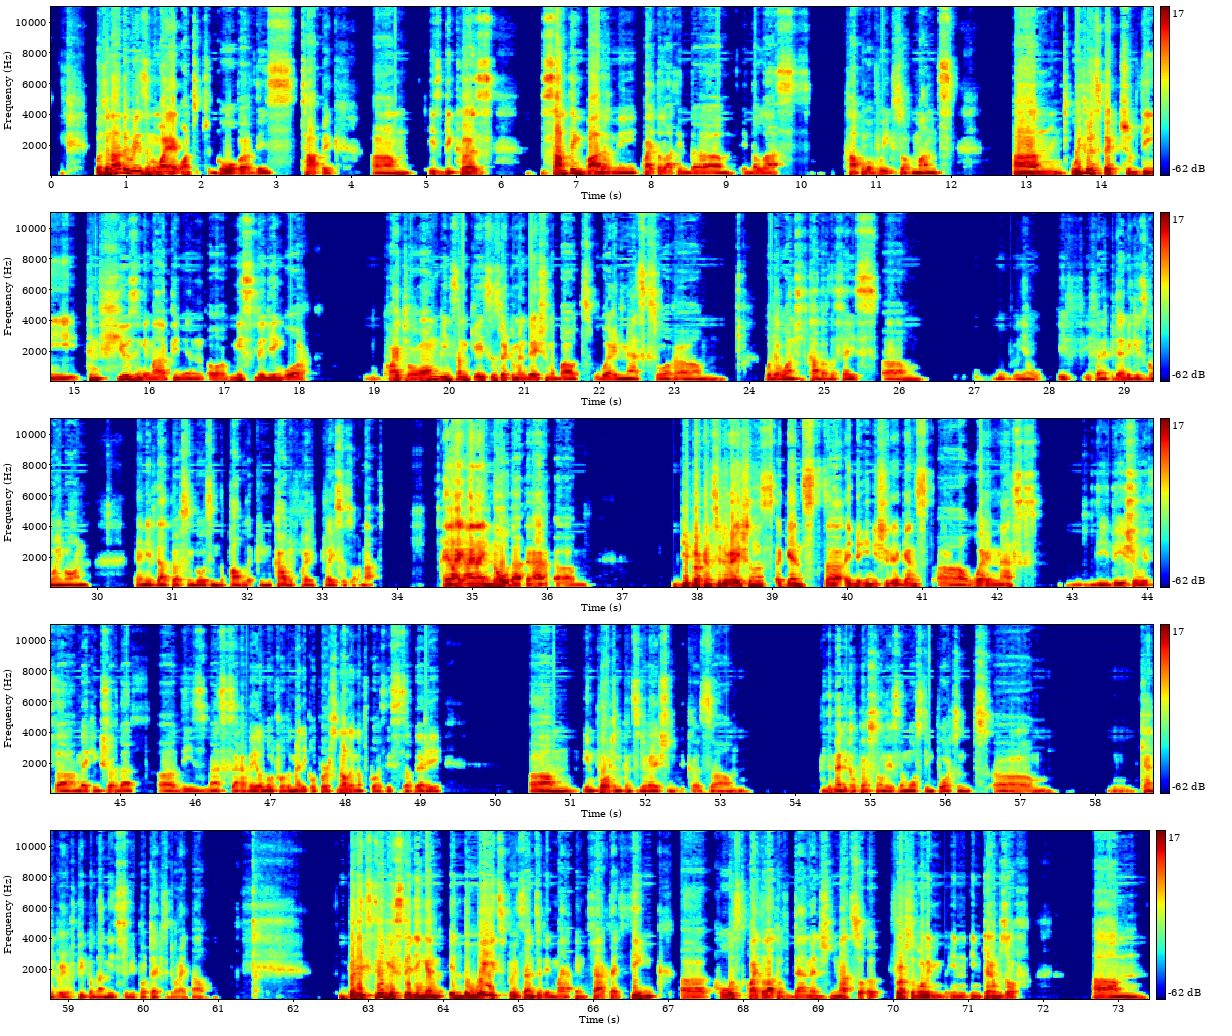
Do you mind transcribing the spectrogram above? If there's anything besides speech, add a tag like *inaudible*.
But another reason why I wanted to go over this topic um, is because something bothered me quite a lot in the in the last couple of weeks or months. Um, with respect to the confusing, in my opinion, or misleading or quite wrong in some cases recommendation about wearing masks or um, whether one should cover the face um, you know if if an epidemic is going on and if that person goes in the public in crowded places or not. And I and I know that there are um, deeper considerations against uh, initially against uh, wearing masks. The the issue with uh, making sure that uh, these masks are available for the medical personnel, and of course this is a very um, important consideration because um, the medical personnel is the most important um, category of people that needs to be protected right now. But it's still misleading, and in the way it's presented, in my, in fact, I think uh, caused quite a lot of damage. Not so, uh, first of all, in in, in terms of um,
